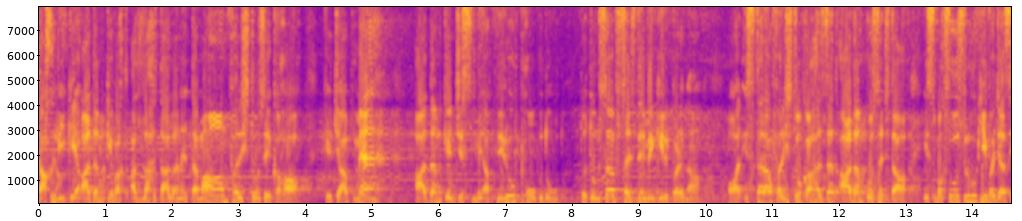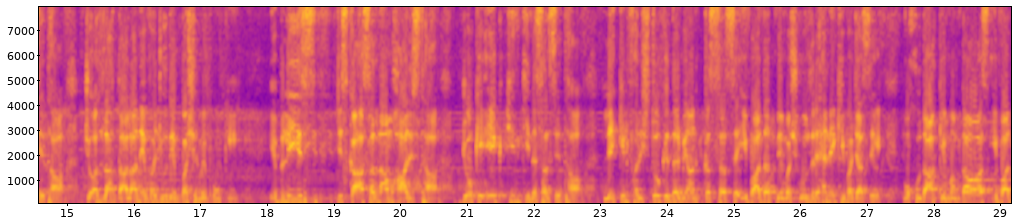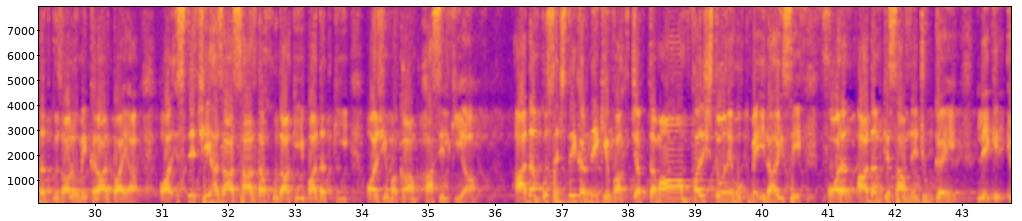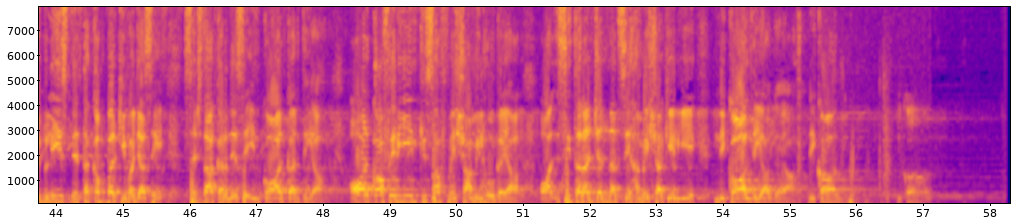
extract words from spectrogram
तखलीक आदम के वक्त अल्लाह ताला ने तमाम फरिश्तों से कहा कि जब मैं आदम के जिस्म में अपनी रूह फूंक दूँ तो तुम सब सजदे में गिर पड़ना। और इस तरह फरिश्तों का हज़रत आदम को सजदा इस मखसूस रूह की वजह से था जो अल्लाह ताला ने वजूद बशर में फूंकी। इबलीस, जिसका असल नाम हारिस था जो कि एक जिन की नस्ल से था। लेकिन फरिश्तों के दरमियान कसरत से इबादत में मशगूल रहने की वजह से वो खुदा के ममताज़ इबादत गुजारों में करार पाया और इसने छः हज़ार साल तक खुदा की इबादत की और ये मकाम हासिल किया। आदम को सजदे करने के वक्त जब तमाम फरिश्तों ने हुक्म इलाही से फ़ौरन आदम के सामने झुक गए, लेकिन इबलीस ने तकबर की वजह से सजदा करने से इनकार कर दिया। और काफरीन की सफ़ में शामिल हो गया और इसी तरह जन्नत से हमेशा के लिए निकाल दिया गया। निकाल। निकाल।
